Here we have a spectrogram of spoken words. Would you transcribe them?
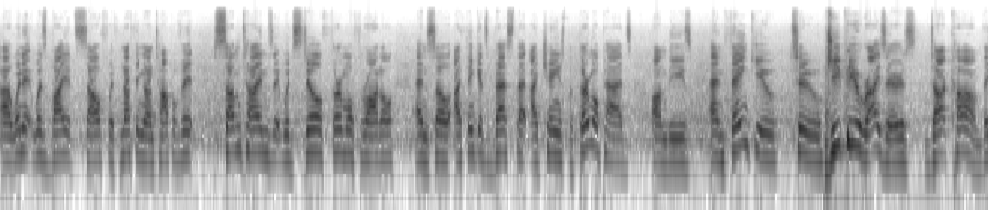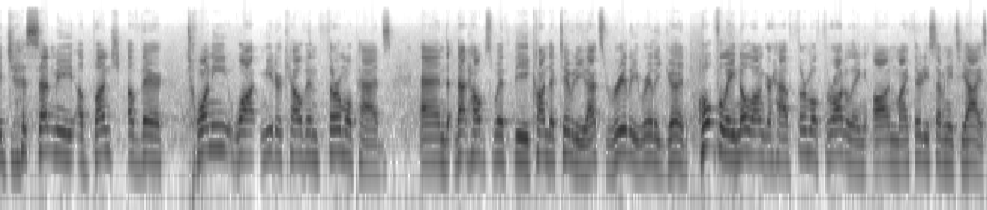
uh, when it was by itself with nothing on top of it, sometimes it would still thermal throttle and so I think it's best that I change the thermal pads on these. And thank you to GPUrisers.com. They just sent me a bunch of their 20 watt meter Kelvin thermal pads and that helps with the conductivity. That's really, really good. Hopefully no longer have thermal throttling on my 3070 Ti's.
